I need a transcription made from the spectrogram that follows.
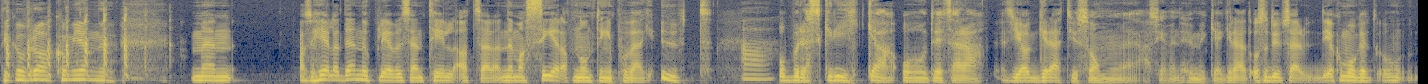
Det går bra, kom igen nu. Men Alltså hela den upplevelsen till att så här, när man ser att någonting är på väg ut ah. och börjar skrika och du vet så här, alltså jag grät ju som, alltså jag vet inte hur mycket jag grät. Och så typ så här, jag kommer ihåg att hon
